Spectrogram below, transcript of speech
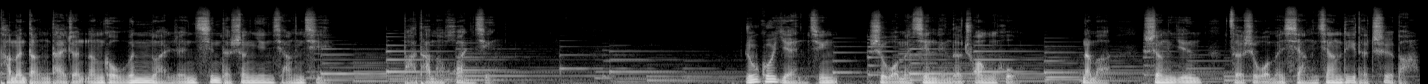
他们等待着能够温暖人心的声音响起，把他们唤醒。如果眼睛是我们心灵的窗户，那么声音则是我们想象力的翅膀。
